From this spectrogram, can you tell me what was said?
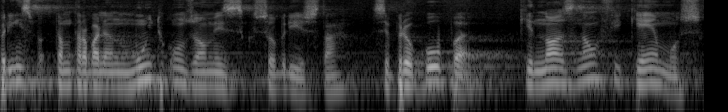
estamos trabalhando muito com os homens sobre isso, tá? Se preocupa que nós não fiquemos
